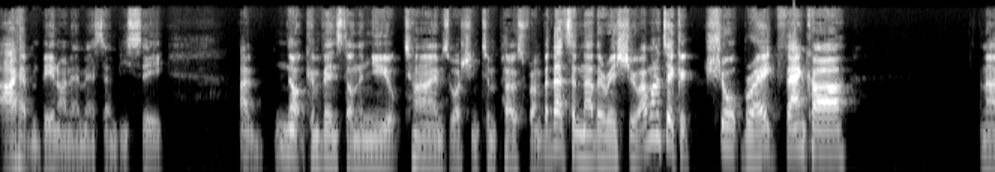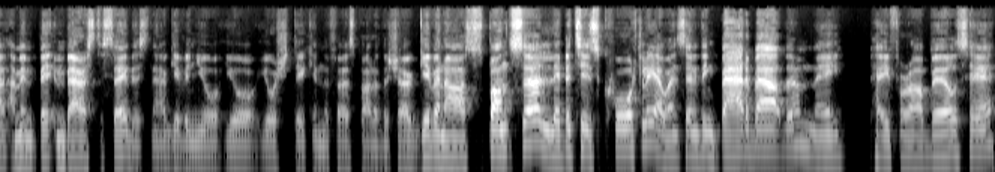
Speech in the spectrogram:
I haven't been on MSNBC I'm not convinced on the New York Times, Washington Post front, but that's another issue. I want to take a short break. Thank our, and I, am a bit embarrassed to say this now, given your your your shtick in the first part of the show. Given our sponsor, Liberties Quarterly, I won't say anything bad about them. They pay for our bills here.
